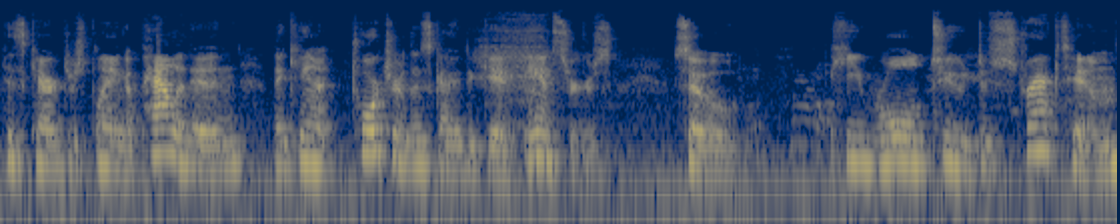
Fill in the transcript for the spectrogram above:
his character's playing a paladin, they can't torture this guy to get answers. So he rolled to distract him.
